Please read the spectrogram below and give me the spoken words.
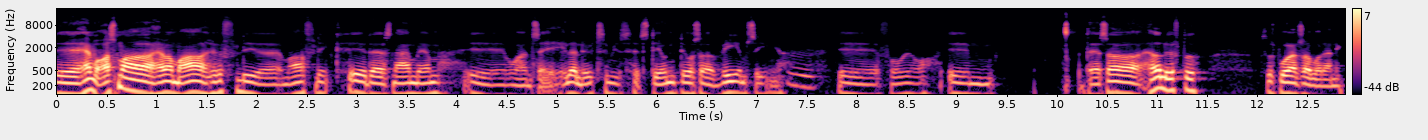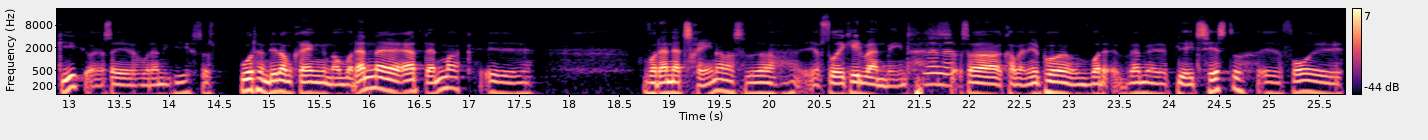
Øh, han var også meget, han var meget høflig og meget flink, øh, da jeg snakkede med ham, øh, hvor han sagde held og lykke til mit stævne. Det var så VM senior mm. øh, i år. Øh, da jeg så havde løftet, så spurgte han så, hvordan det gik, og jeg sagde, hvordan det gik. Så spurgte han lidt omkring, om hvordan øh, er Danmark, øh, hvordan er træneren osv. Jeg forstod ikke helt, hvad han mente. Nej, nej. Så, så kom han ind på, hvordan, hvad med, bliver I testet øh, for... Øh,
